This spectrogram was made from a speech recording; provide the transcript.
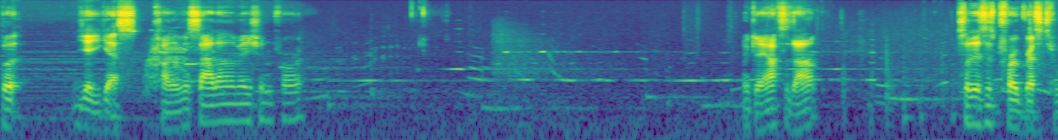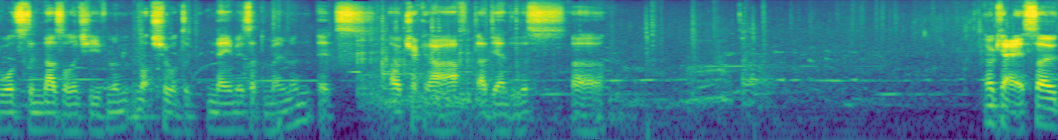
But yeah, you guess kind of a sad animation for it. Okay, after that. So this is progress towards the Nuzzle achievement. Not sure what the name is at the moment. It's... I'll check it out after, at the end of this. Uh... Okay, so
